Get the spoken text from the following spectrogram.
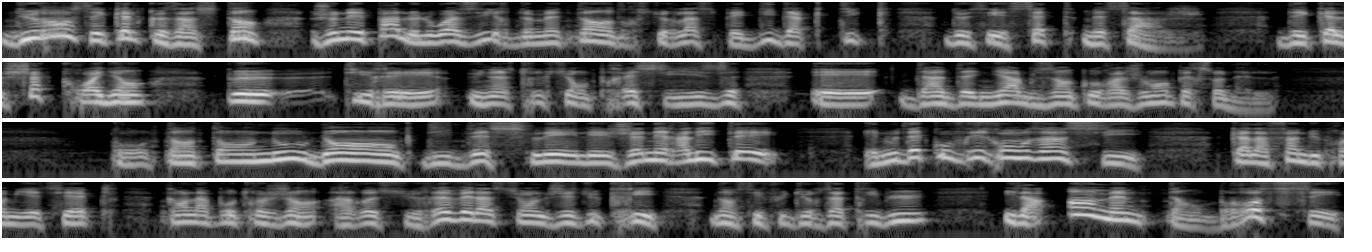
Durant ces quelques instants, je n'ai pas le loisir de m'étendre sur l'aspect didactique de ces sept messages, desquels chaque croyant peut tirer une instruction précise et d'indéniables encouragements personnels. Contentons-nous donc d'y déceler les généralités, et nous découvrirons ainsi qu'à la fin du premier siècle, quand l'apôtre Jean a reçu révélation de Jésus-Christ dans ses futurs attributs, il a en même temps brossé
